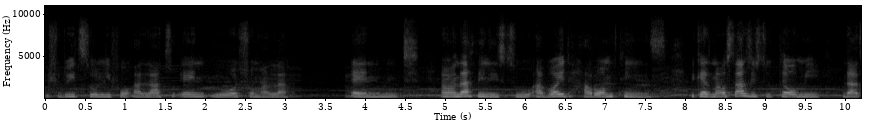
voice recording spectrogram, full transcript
We should do it solely for Allah to earn rewards from Allah. And another thing is to avoid haram things because my ustaz used to tell me that,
